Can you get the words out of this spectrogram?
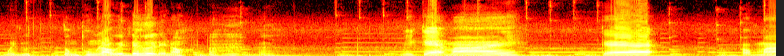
เหมือนอยู่ตรงทุ่งลาเวนเดอร์เลยเนาะมีแกะไหมแกะ ออกมา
